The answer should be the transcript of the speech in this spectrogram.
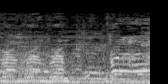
brum, brum, brum. Brum!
